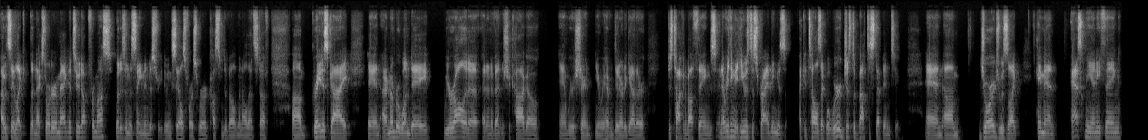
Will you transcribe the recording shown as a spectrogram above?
i would say like the next order of magnitude up from us but is in the same industry doing salesforce work custom development all that stuff. Um, greatest guy. And i remember one day we were all at a at an event in chicago and we were sharing you know we were having dinner together just talking about things. And everything that he was describing is i could tell is like what we're just about to step into. And um, George was like, "Hey man, ask me anything.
